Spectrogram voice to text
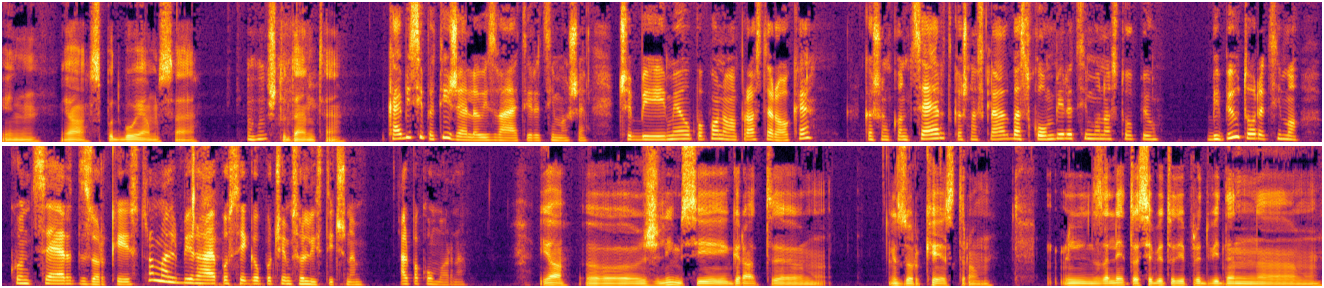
In ja, spodbujam vse uh -huh. študente. Kaj bi si pa ti želel izvajati, recimo še? Če bi imel popolnoma proste roke, kakšen koncert, kakšna skladba, s kom bi recimo nastopil? Bi bil to recimo koncert z orkestrom ali bi raje posegel po čem solističnem ali pa komorna? Ja, uh, želim si igrati um, z orkestrom. Za letos je bil tudi predviden um,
